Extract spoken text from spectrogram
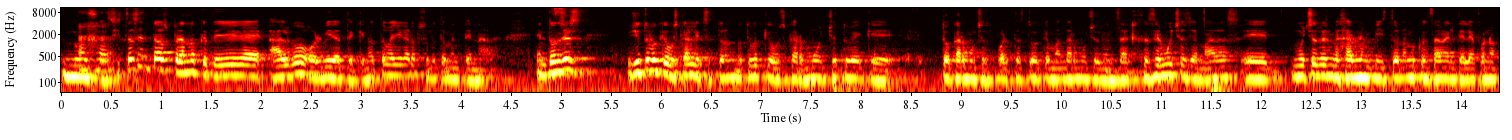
nunca. Si estás sentado esperando que te llegue algo, olvídate que no te va a llegar absolutamente nada. Entonces, yo tuve que buscar el hexatlón, no tuve que buscar mucho, tuve que tocar muchas puertas, tuve que mandar muchos mensajes, hacer muchas llamadas. Eh, muchas veces me dejaron en visto, no me constaba en el teléfono.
